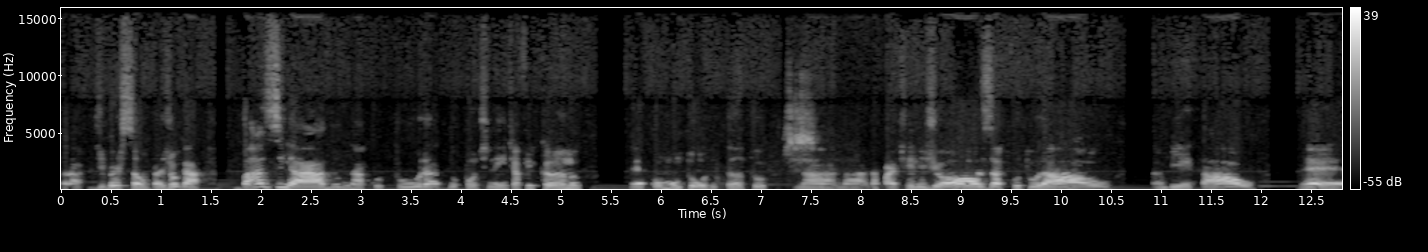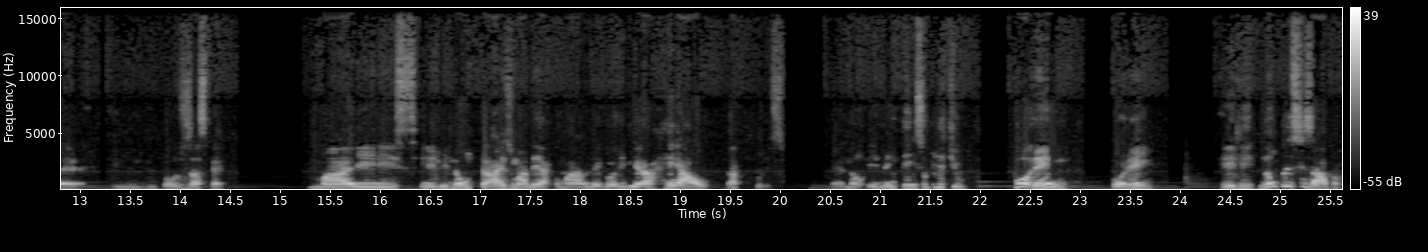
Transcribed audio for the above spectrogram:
para diversão, para jogar, baseado na cultura do continente africano né, como um todo, tanto na, na, na, parte religiosa, cultural, ambiental, né, em, em, todos os aspectos. Mas ele não traz uma, uma alegoria real da coisa. Né, não, ele nem tem esse objetivo. Porém, porém, ele não precisava,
